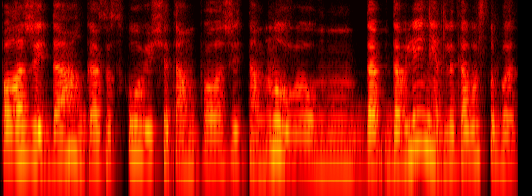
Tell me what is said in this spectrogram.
положить, да, газосховище, там, положить там, ну, давление для того, чтобы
